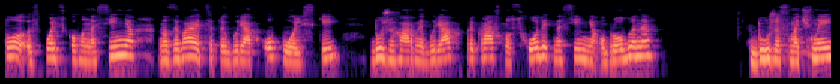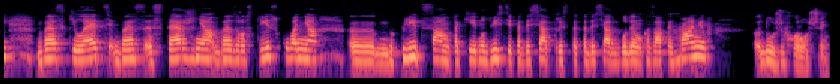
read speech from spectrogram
то з польського насіння. Називається той буряк Опольський. Дуже гарний буряк, прекрасно сходить, насіння оброблене, дуже смачний, без кілець, без стержня, без розтріскування. Е, Плід сам такий ну, 250-350, будемо казати, грамів, дуже хороший.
